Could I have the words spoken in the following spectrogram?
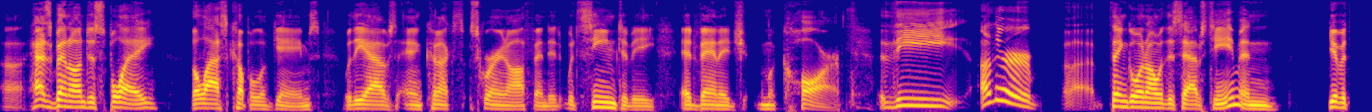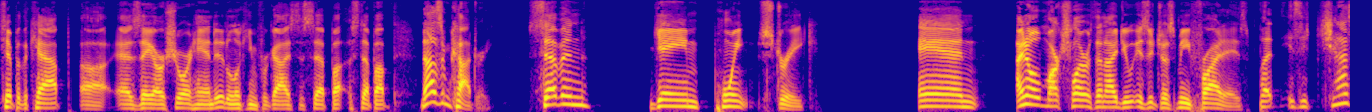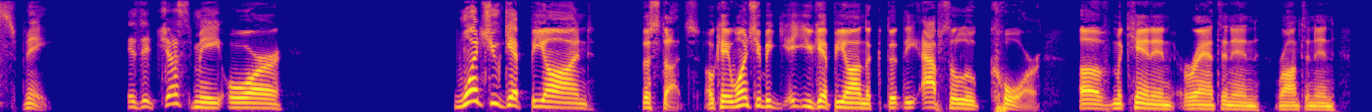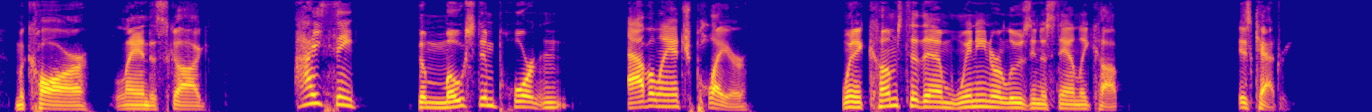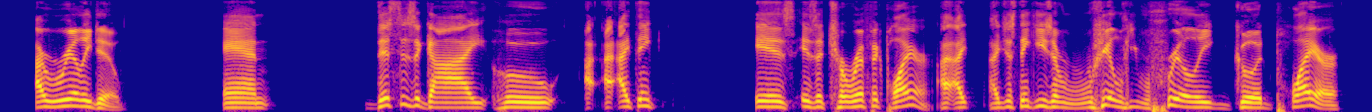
uh, has been on display the last couple of games with the Avs and Canucks squaring off, and it would seem to be advantage Makar. The other uh, thing going on with this Avs team, and give a tip of the cap uh, as they are shorthanded and looking for guys to step up. Step up. Nazem Kadri, seven game point streak, and I know Mark Schlereth and I do. Is it just me Fridays? But is it just me? Is it just me, or once you get beyond the studs, okay, once you be, you get beyond the, the, the absolute core of MacKinnon, Rantanen, Rantanen, Makar, Landeskog, I think the most important Avalanche player when it comes to them winning or losing a Stanley Cup is Kadri. I really do. And this is a guy who I, I think is is a terrific player. I, I, I just think he's a really, really good player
